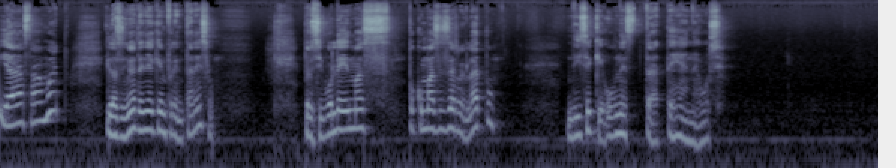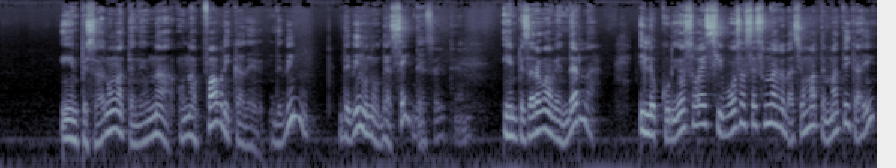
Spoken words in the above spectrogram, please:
y ya estaba muerto. Y la señora tenía que enfrentar eso. Pero si vos lees más, un poco más ese relato, dice que hubo una estrategia de negocio. Y empezaron a tener una, una fábrica de, de vino, de vino, no, de aceite De y empezaron a venderla. Y lo curioso es, si vos haces una relación matemática ahí,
